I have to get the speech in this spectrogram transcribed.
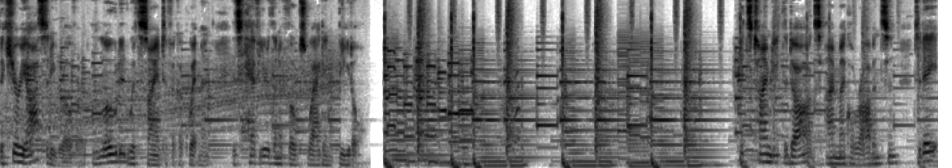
The Curiosity rover, loaded with scientific equipment, is heavier than a Volkswagen Beetle. It's time to eat the dogs. I'm Michael Robinson. Today,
